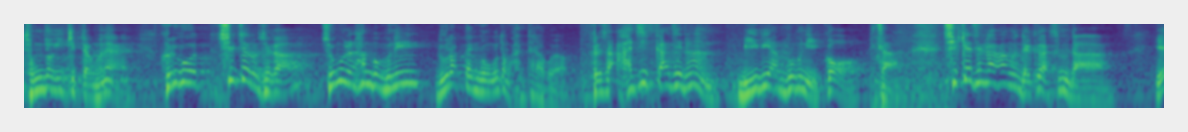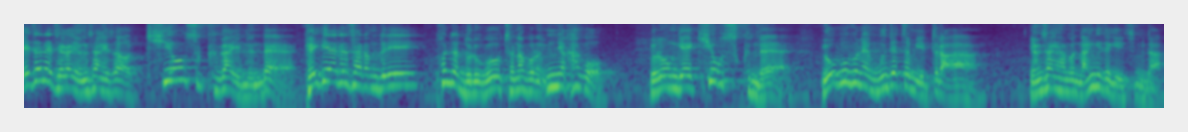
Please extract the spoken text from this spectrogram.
종종 있기 때문에 그리고 실제로 제가 주문을 한 부분이 누락된 경우도 많더라고요. 그래서 아직까지는 미비한 부분이 있고 자 쉽게 생각하면 될 것 같습니다. 예전에 제가 영상에서 키오스크가 있는데 대기하는 사람들이 혼자 누르고 전화번호 입력하고 요런 게 키오스크인데 요 부분에 문제점이 있더라. 영상에 한번 남긴 적이 있습니다.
